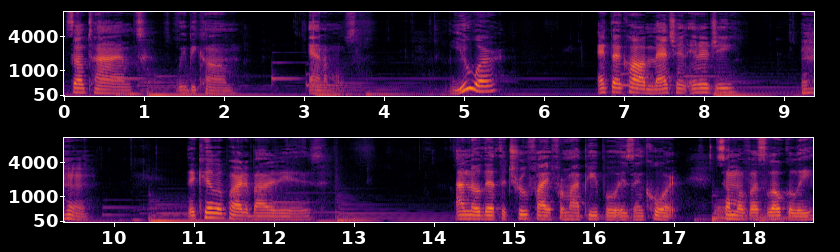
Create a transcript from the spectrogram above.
sometimes we become animals. You were. Ain't that called matching energy? The killer part about it is, I know that the true fight for my people is in court. Some of us locally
